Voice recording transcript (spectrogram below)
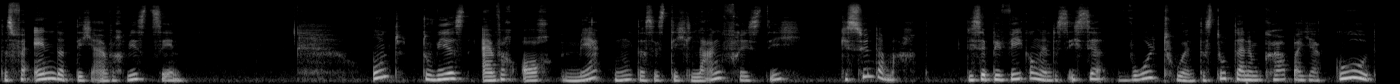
Das verändert dich einfach, wirst sehen. Und du wirst einfach auch merken, dass es dich langfristig gesünder macht. Diese Bewegungen, das ist ja wohltuend, das tut deinem Körper ja gut.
